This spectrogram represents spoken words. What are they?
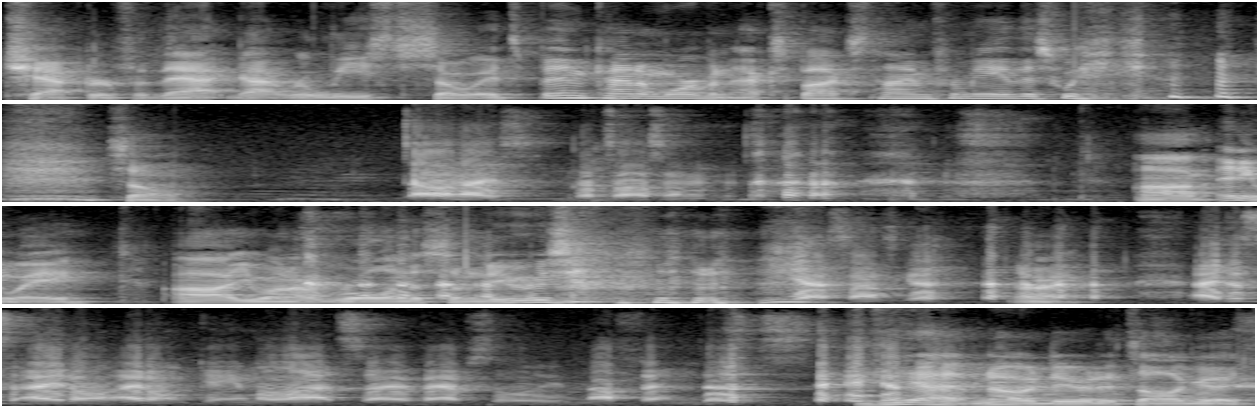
chapter for that got released. So it's been kind of more of an Xbox time for me this week. so Oh, nice. That's awesome. um, anyway, uh, you want to roll into some news? yeah, sounds good. All right. I just I don't I don't game a lot, so I have absolutely nothing to say. yeah, no, dude, it's all good.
